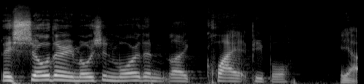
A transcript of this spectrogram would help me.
they show their emotion more than like quiet people. Yeah.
